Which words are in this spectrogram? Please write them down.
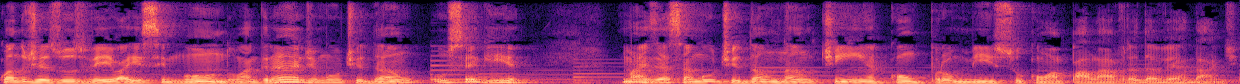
Quando Jesus veio a esse mundo, uma grande multidão o seguia. Mas essa multidão não tinha compromisso com a palavra da verdade.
